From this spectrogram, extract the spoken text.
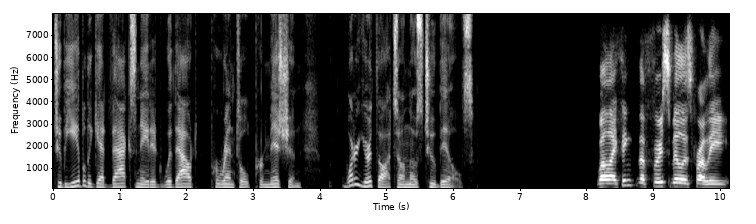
to be able to get vaccinated without parental permission. What are your thoughts on those two bills? Well, I think the first bill is probably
